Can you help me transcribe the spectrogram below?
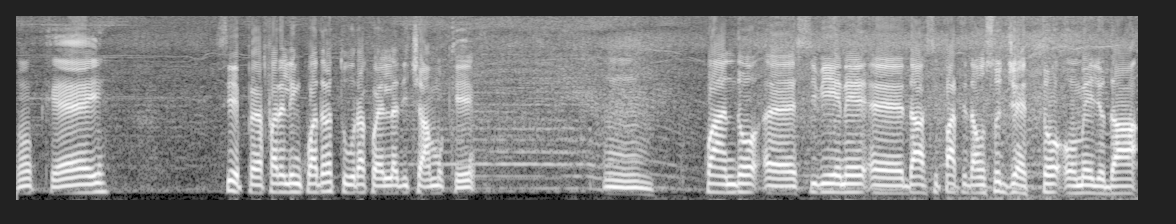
ok. Sì per fare l'inquadratura quella diciamo che mm, quando eh, si viene eh, da si parte da un soggetto o meglio da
